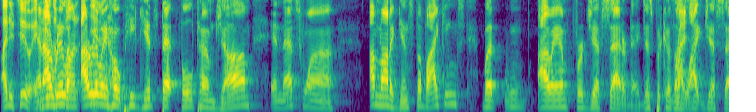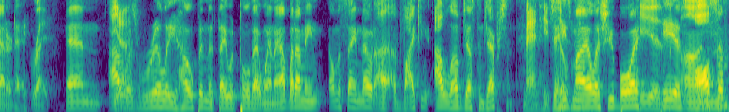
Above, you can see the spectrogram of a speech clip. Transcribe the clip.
I do too, and, And he's I a really fun, I really yeah. hope he gets that full-time job and that's why I'm not against the Vikings, but I am for Jeff Saturday just because I like Jeff Saturday. right. And I Yeah. was really hoping that they would pull that win out. But I mean, on the same note, I, a Viking, I love Justin Jefferson. Man, he's he's so my LSU boy. He is He is awesome.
